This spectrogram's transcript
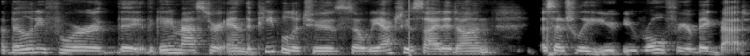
ability for the the game master and the people to choose. So we actually decided on essentially you you roll for your big bad.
